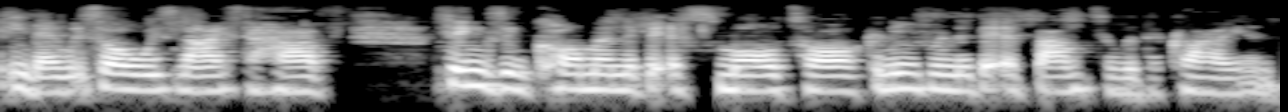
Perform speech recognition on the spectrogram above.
You know, it's always nice to have things in common, a bit of small talk, and even a bit of banter with the client.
